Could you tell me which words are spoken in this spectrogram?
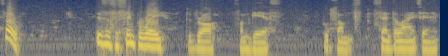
So this is a simple way to draw some gears put some center lines in it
